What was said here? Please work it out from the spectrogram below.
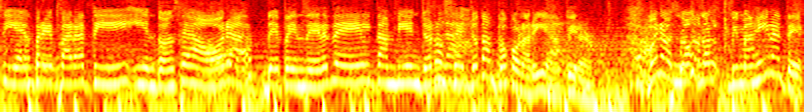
siempre para ti y entonces ahora Ahora. depender de él también, yo no, No. sé, yo tampoco lo haría, Peter. Bueno, no, no, imagínate,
